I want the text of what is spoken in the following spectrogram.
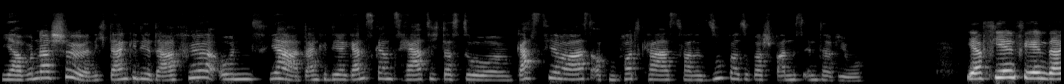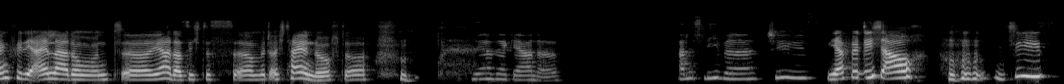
Ja, wunderschön. Ich danke dir dafür und ja, danke dir ganz, ganz herzlich, dass du Gast hier warst auf dem Podcast. War ein super, super spannendes Interview. Ja, vielen, vielen Dank für die Einladung und äh, ja, dass ich das äh, mit euch teilen durfte. Ja, sehr gerne. Alles Liebe. Tschüss. Ja, für dich auch. Tschüss.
